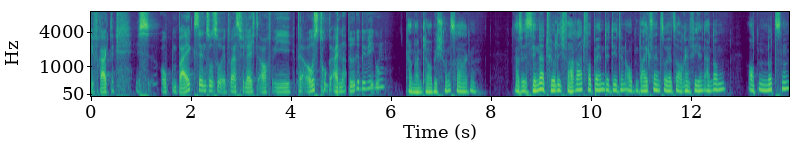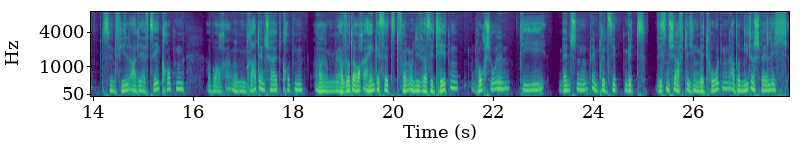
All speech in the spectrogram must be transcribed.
gefragt, ist Open Bike Sensor so etwas vielleicht auch wie der Ausdruck einer Bürgerbewegung? Kann man, glaube ich, schon sagen. Also es sind natürlich Fahrradverbände, die den Open Bike Sensor jetzt auch in vielen anderen Orten nutzen. Es sind viel ADFC-Gruppen, aber auch ähm, Radentscheidgruppen. Ähm, er wird auch eingesetzt von Universitäten und Hochschulen, die Menschen im Prinzip mit wissenschaftlichen Methoden, aber niederschwellig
